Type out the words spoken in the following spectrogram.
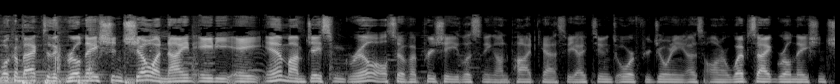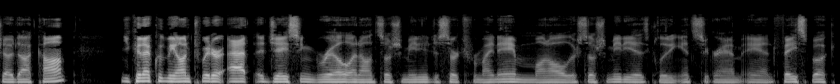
Welcome back to the Grill Nation show on 980 AM. I'm Jason Grill. Also, if I appreciate you listening on podcast via iTunes or if you're joining us on our website, grillnationshow.com. You connect with me on Twitter at Jason Grill and on social media. Just search for my name. I'm on all their social medias, including Instagram and Facebook.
